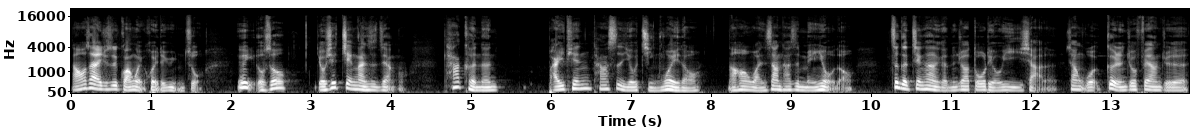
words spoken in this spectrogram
然后再来就是管委会的运作，因为有时候有些建案是这样哦，它可能白天它是有警卫的哦，然后晚上它是没有的哦。这个建案可能就要多留意一下了。像我个人就非常觉得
